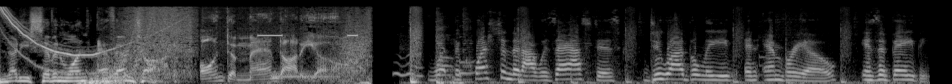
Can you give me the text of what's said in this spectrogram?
97.1 FM Talk. On demand audio. What the question that I was asked is Do I believe an embryo is a baby?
